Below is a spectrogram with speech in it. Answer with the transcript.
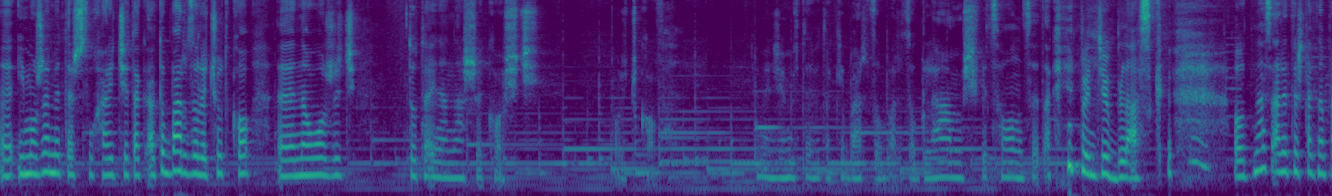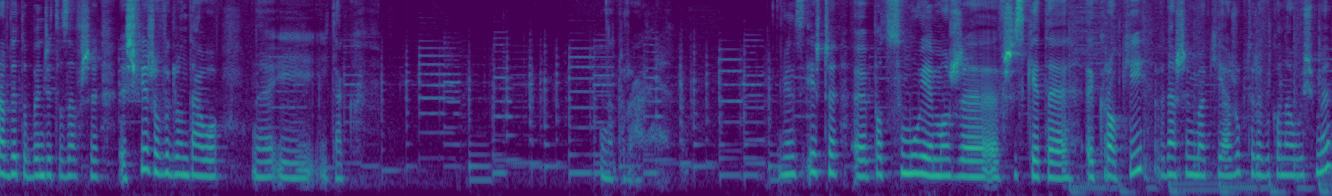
E, i możemy też, słuchajcie, tak, ale to bardzo leciutko e, nałożyć tutaj na nasze kości policzkowe. Będziemy wtedy takie bardzo, bardzo glam, świecące, taki będzie blask od nas, ale też tak naprawdę to będzie to zawsze świeżo wyglądało e, i, i tak Więc jeszcze e, podsumuję może wszystkie te e, kroki w naszym makijażu, które wykonałyśmy.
